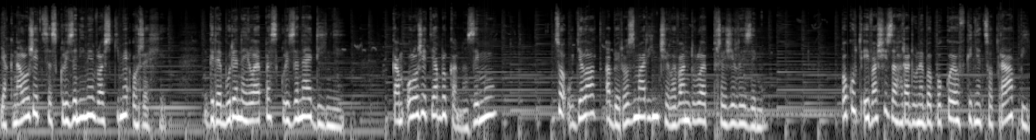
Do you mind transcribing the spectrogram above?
jak naložit se sklizenými vlašskými ořechy, kde bude nejlépe sklizené dýni, kam uložit jablka na zimu co udělat, aby rozmarín či levandule přežili zimu. Pokud i vaši zahradu nebo pokojovky něco trápí,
